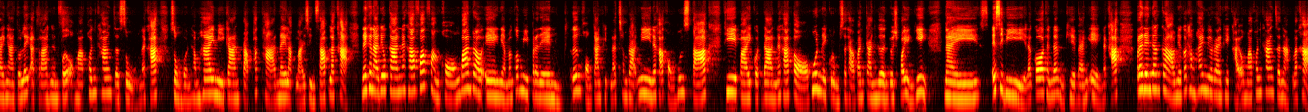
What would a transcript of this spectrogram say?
รายงานตัวเลขอัตราเงินเฟ้อออกมาค่อนข้างจะสูงนะคะ ส่งผลทำให้มีการปรับพักฐานในหลากหลายสินทรัพย์แล้วค่ะ ในขณะเดียวกันนะคะฝากฝั่งของบ้านเราเองเนี่ยมันก็มีประเด็นเรื่องของการผิดนัดชำระหนี้นะคะของหุ้นสตาร์ที่ไปกดดันนะคะต่อหุ้นในกลุ่มสถาบันการเงิน โดยเฉพาะอย่างยิ่งใน SCB แล้วก็ทางด้านของ K-Bank เองนะคะ ประเด็นดังกล่าวเนี่ยก็ทำให้มีแรงเทขายออกมาค่อนข้างจะหนักแล้วค่ะ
